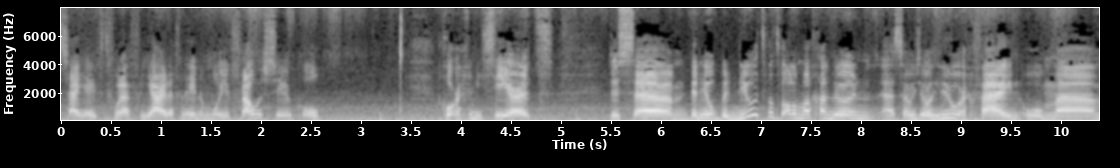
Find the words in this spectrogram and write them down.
zij heeft voor haar verjaardag een hele mooie vrouwencirkel georganiseerd. Dus ehm, ik ben heel benieuwd wat we allemaal gaan doen. sowieso heel erg fijn om, ehm,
